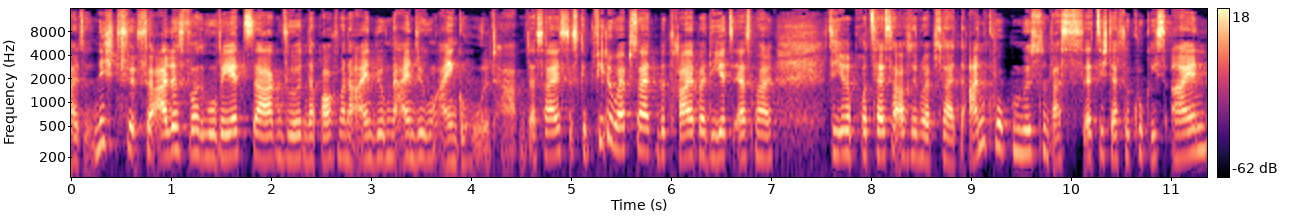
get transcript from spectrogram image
also nicht für, für alles, wo, wo wir jetzt sagen würden, da braucht man eine Einwilligung, eine Einwilligung eingeholt haben. Das heißt, es gibt viele Webseitenbetreiber, die jetzt erstmal sich ihre Prozesse auf den Webseiten angucken müssen. Was setze ich da für Cookies ein?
